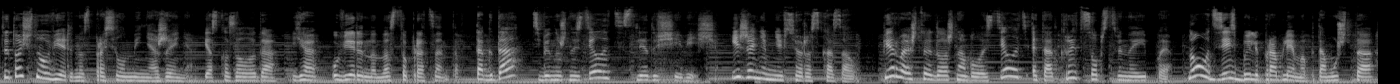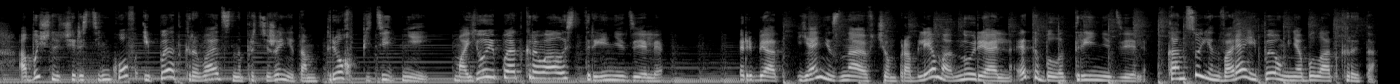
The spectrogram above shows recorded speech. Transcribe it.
Ты точно уверена? Спросил меня Женя Женя? Я сказала, да, я уверена на сто процентов. Тогда тебе нужно сделать следующие вещи. И Женя мне все рассказал. Первое, что я должна была сделать, это открыть собственное ИП. Но вот здесь были проблемы, потому что обычно через Тиньков ИП открывается на протяжении там 3-5 дней. Мое ИП открывалось 3 недели. Ребят, я не знаю, в чем проблема, но реально, это было три недели. К концу января ИП у меня было открыто.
